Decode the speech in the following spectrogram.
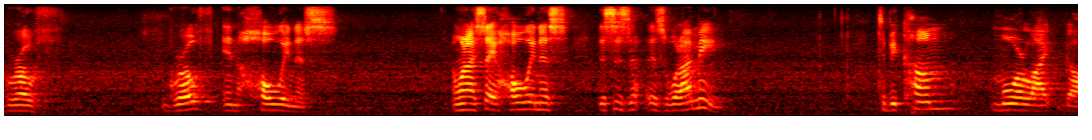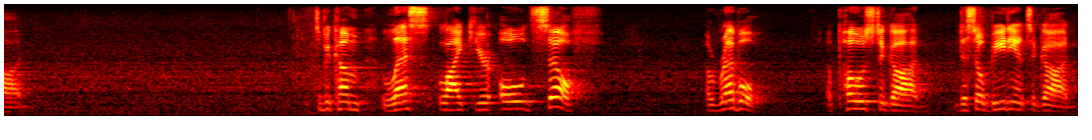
growth. Growth in holiness. And when I say holiness, this is, is what I mean to become more like God. To become less like your old self a rebel, opposed to God, disobedient to God.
